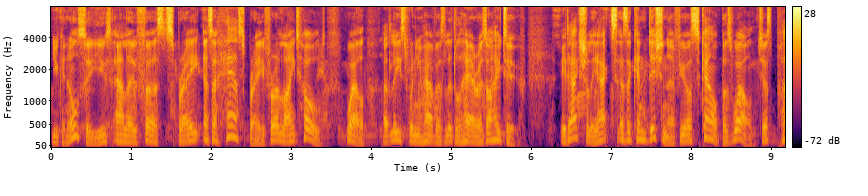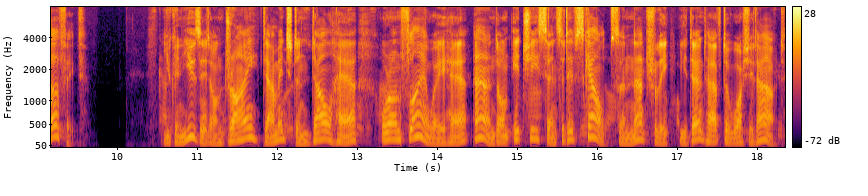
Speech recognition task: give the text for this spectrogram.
You can also use Aloe First Spray as a hairspray for a light hold. Well, at least when you have as little hair as I do. It actually acts as a conditioner for your scalp as well, just perfect. You can use it on dry, damaged, and dull hair, or on flyaway hair and on itchy, sensitive scalps, and naturally, you don't have to wash it out.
